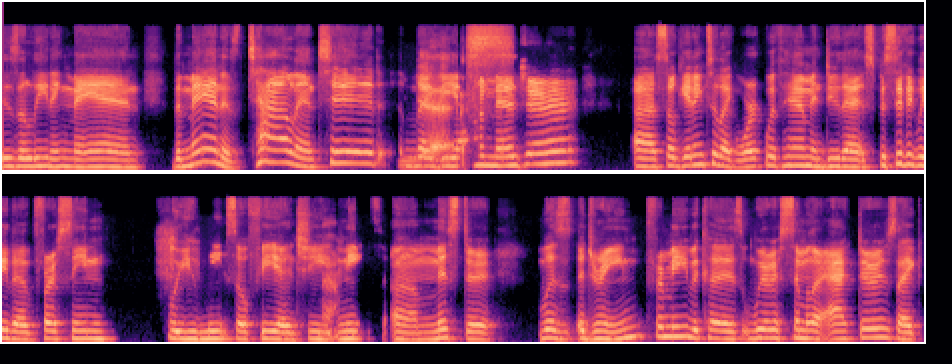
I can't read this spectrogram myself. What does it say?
is a leading man. The man is talented, like Yes. beyond measure. Uh, so getting to like work with him and do that specifically the first scene where you meet Sofia and she Yeah. meets um Mr. was a dream for me because we're similar actors. Like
